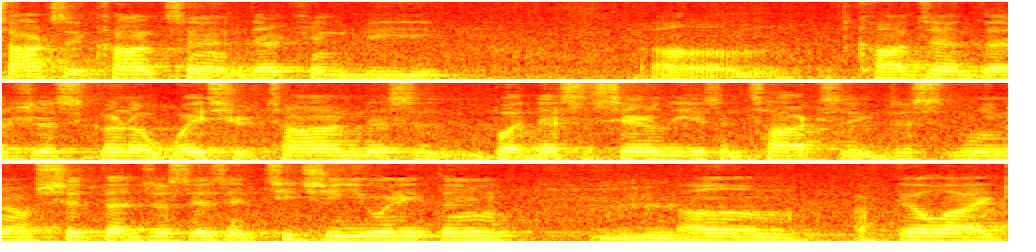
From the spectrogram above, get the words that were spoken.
toxic content, there can be um, content that's just gonna waste your time, this is, but necessarily isn't toxic. Just you know, shit that just isn't teaching you anything. Um, I feel like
